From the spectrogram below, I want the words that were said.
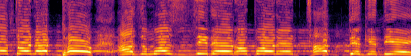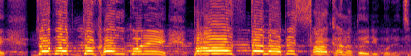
রতন আড্ড আজ মসজিদের ওপরে ছাদ দেখে দিয়ে জবরদখল করে পাঁচতলা বেশ্যাখানা তৈরি করেছে।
